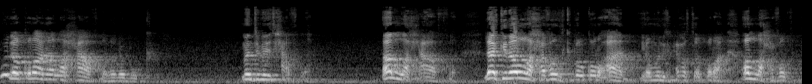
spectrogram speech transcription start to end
ولا القرآن الله حافظه من أبوك. ما أنت بديت حافظه. الله حافظه. لكن الله حفظك بالقرآن. يوم أنك حفظت القرآن. الله حفظك.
